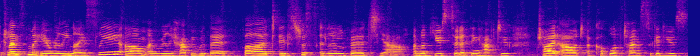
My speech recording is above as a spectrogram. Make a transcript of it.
It cleansed my hair really nicely. Um, I'm really happy with it, but it's just a little bit, yeah, I'm not used to it. I think I have to try it out a couple of times to get used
